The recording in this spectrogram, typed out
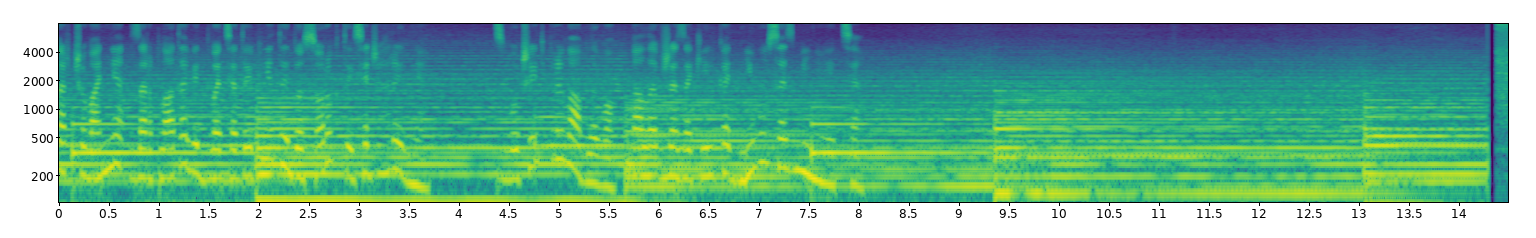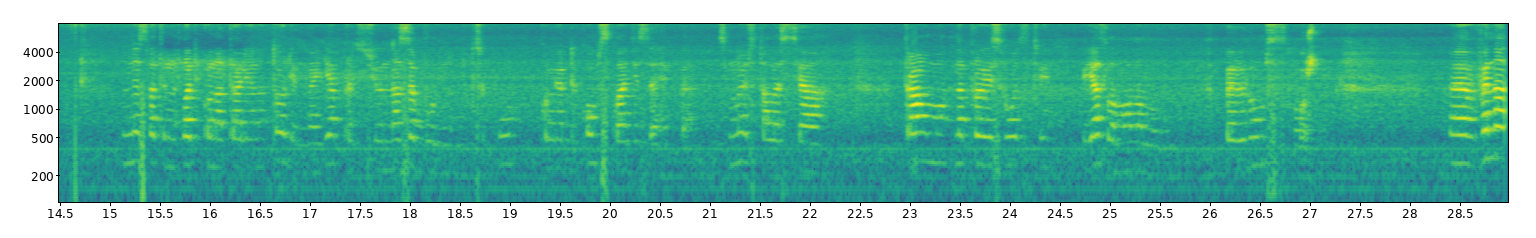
харчування, зарплата від 25 до 40 тисяч гривня. Звучить привабливо, але вже за кілька днів усе змінюється. Мене звати Гладько Наталія Анатоліївна. Я працюю на забойному цеху комірником в складі ЗГП. Зі мною сталася травма на производстві. Я зламала ногу. Перелом сложний. Е, Вина,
